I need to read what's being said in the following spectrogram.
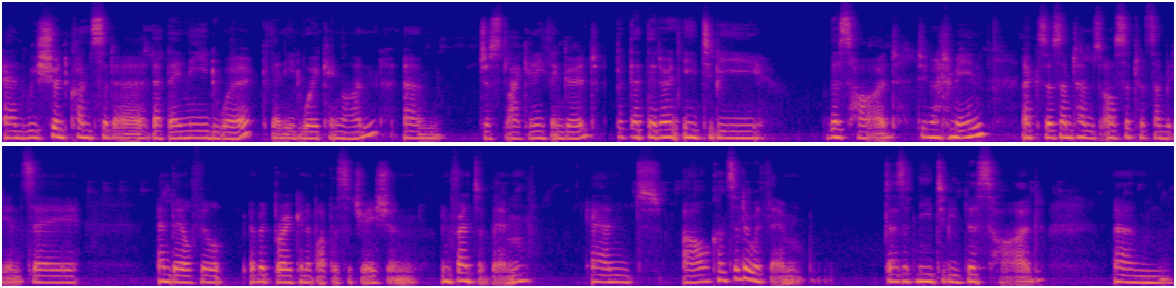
and we should consider that they need work they need working on um, just like anything good but that they don't need to be this hard. Do you know what i mean? Like so sometimes i'll sit with somebody and say and they'll feel a bit broken about the situation in front of them and i'll consider with them does it need to be this hard um,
